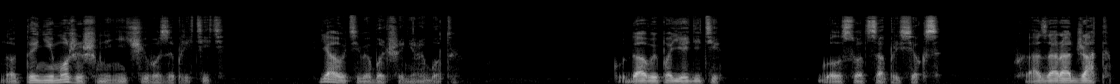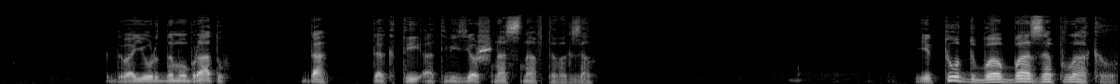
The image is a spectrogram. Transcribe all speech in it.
Но ты не можешь мне ничего запретить. Я у тебя больше не работаю. — Куда вы поедете? Голос у отца присекся. — В Хазараджат. — К двоюродному брату. — Да. — так ты отвезешь нас на автовокзал. И тут Баба заплакал.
